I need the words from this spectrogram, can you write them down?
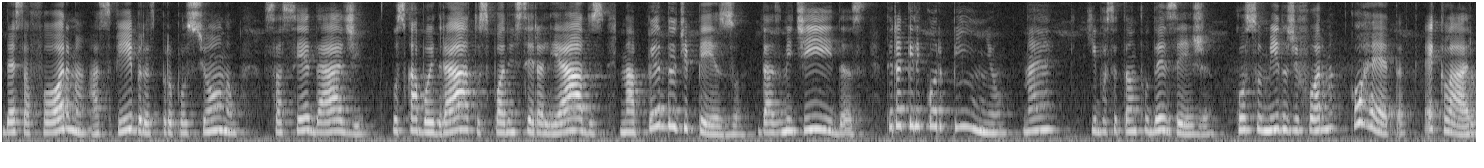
Dessa forma, as fibras proporcionam saciedade. Os carboidratos podem ser aliados na perda de peso, das medidas, ter aquele corpinho, né? Que você tanto deseja, consumidos de forma correta. É claro,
